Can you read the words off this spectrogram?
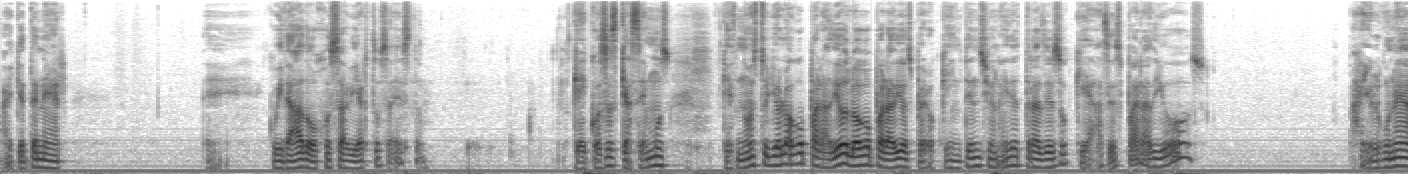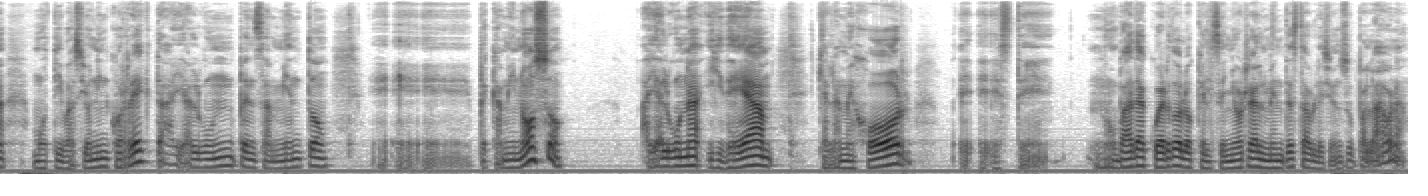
Hay que tener eh, cuidado, ojos abiertos a esto. Que hay cosas que hacemos que no, esto yo lo hago para Dios, lo hago para Dios, pero ¿qué intención hay detrás de eso? ¿Qué haces para Dios? ¿Hay alguna motivación incorrecta? ¿Hay algún pensamiento eh, eh, pecaminoso? ¿Hay alguna idea que a lo mejor este, no va de acuerdo a lo que el Señor realmente estableció en su palabra?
